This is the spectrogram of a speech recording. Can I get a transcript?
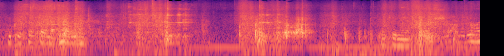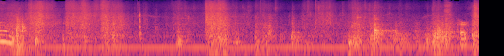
Put this up on here. Give me a fresh shot of the room. That's perfect.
